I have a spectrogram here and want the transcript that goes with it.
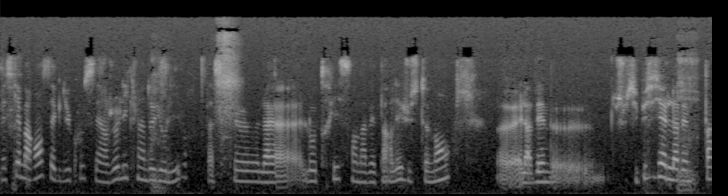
Mais ce qui est marrant, c'est que du coup, c'est un joli clin d'œil au livre, parce que l'autrice en avait parlé justement. Elle avait, je sais plus si elle l'avait pas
